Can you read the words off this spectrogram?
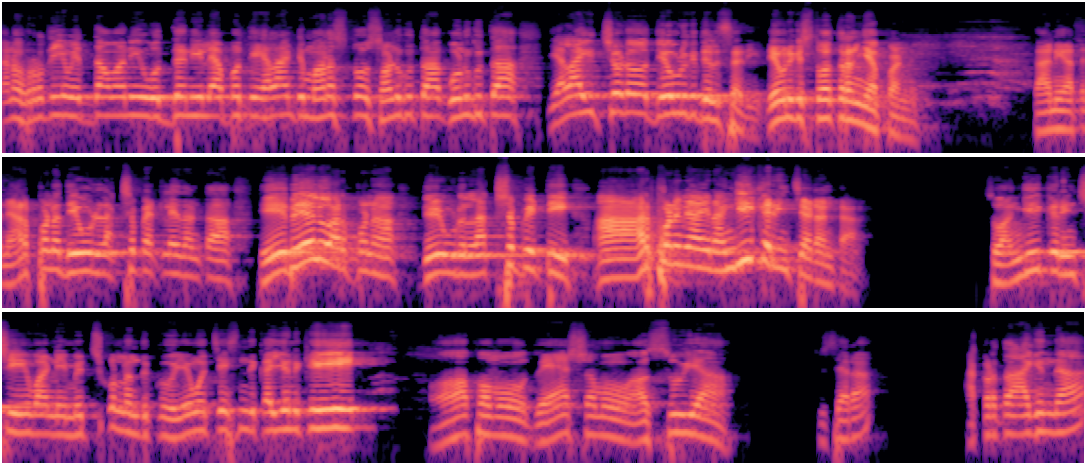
తన హృదయం ఇద్దామని వద్దని లేకపోతే ఎలాంటి మనసుతో సణుగుతా గొణుగుతా ఎలా ఇచ్చాడో దేవుడికి తెలుసు అది దేవునికి స్తోత్రం చెప్పండి. కానీ అతని అర్పణ దేవుడు లక్ష్య పెట్టలేదంట. ఏబేలు అర్పణ దేవుడు లక్ష్య పెట్టి ఆ అర్పణని ఆయన అంగీకరించాడంట. సో అంగీకరించి వాడిని మెచ్చుకున్నందుకు ఏమొచ్చేసింది కయ్యునికి? కోపము ద్వేషము అసూయ. చూసారా అక్కడతో ఆగిందా?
